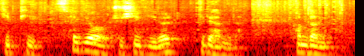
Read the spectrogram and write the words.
깊이 새겨 주시기를 기대합니다. 감사합니다.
